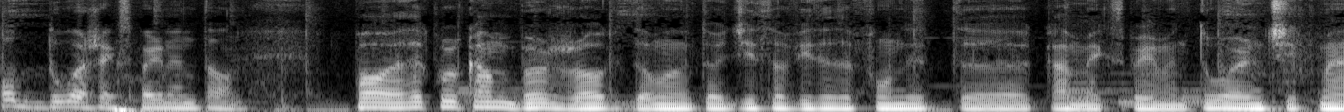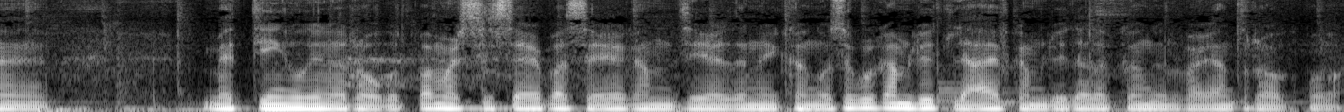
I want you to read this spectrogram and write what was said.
Po të duash eksperimenton. Po, edhe kur kam bërë rock, domethënë gjithë këto vitet e fundit uh, kam eksperimentuar një çikë me me tingullin e rockut, pavarësisht se mbase e kam nxjerrë dhe ndonjë këngë, ose kur kam lujt live, kam lujt edhe këngë në variant rock, po.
